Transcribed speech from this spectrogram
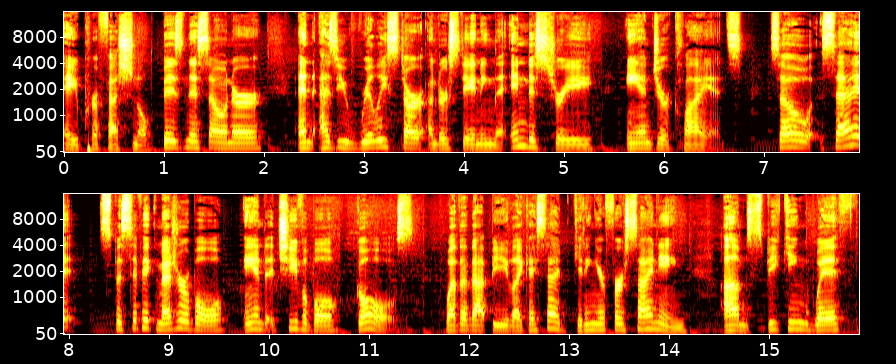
a professional business owner, and as you really start understanding the industry and your clients. So set specific, measurable, and achievable goals. whether that be, like I said, getting your first signing, um, speaking with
